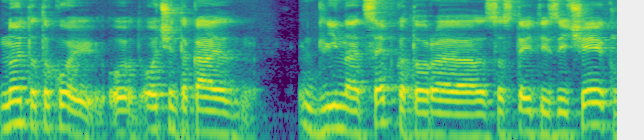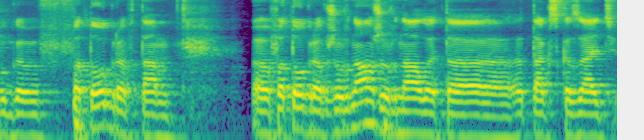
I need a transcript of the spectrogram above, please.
ну, это такой, очень такая длинная цепь, которая состоит из ячеек, фотограф, там, э, фотограф журнал, журнал это, так сказать,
